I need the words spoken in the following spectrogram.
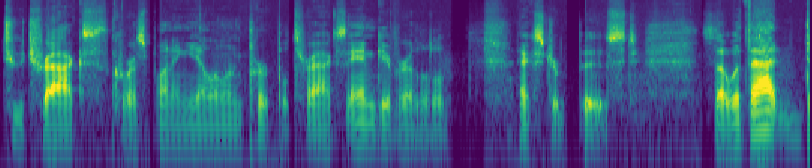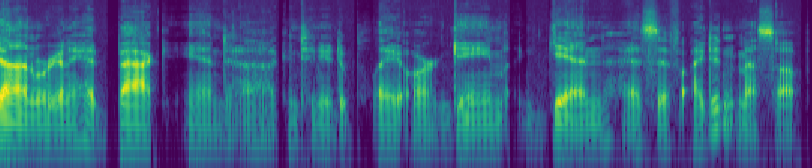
two tracks, corresponding yellow and purple tracks, and give her a little extra boost. So with that done, we're going to head back and uh, continue to play our game again as if I didn't mess up.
